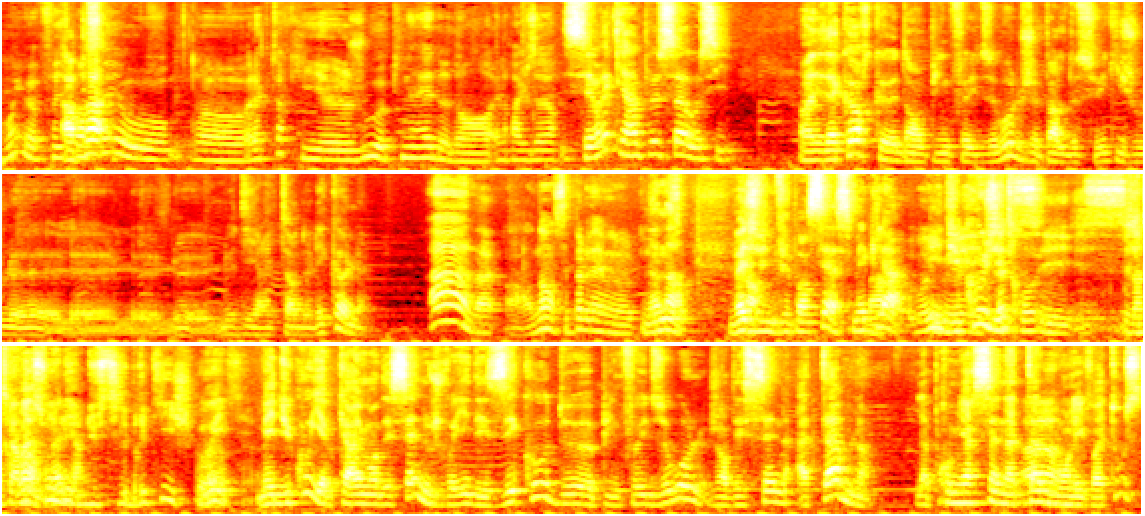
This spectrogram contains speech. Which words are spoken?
moi, il m'a fait Ah, penser pas- au, à l'acteur qui euh, joue Pinhead dans Hellraiser. C'est vrai qu'il y a un peu ça aussi. On est d'accord que dans Pink Floyd The Wall, je parle de celui qui joue le, le, le- le- le directeur de l'école. Ah, d'accord. Alors, non, c'est pas le même. Non, non. Bah, Ah. je me fais penser à ce mec-là. Bah, oui, et du coup, j'ai trouvé. c'est- l'incarnation du, du style british, quoi. Oui, mais du coup, il y a carrément des scènes où je voyais des échos de Pink Floyd The Wall. Genre des scènes à table. La première scène à table Ah. où on les voit tous,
